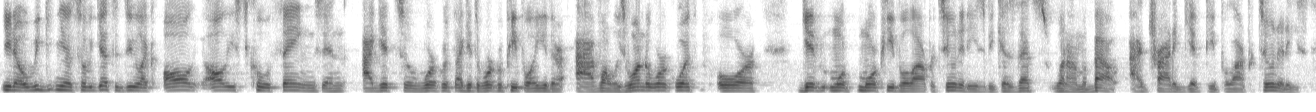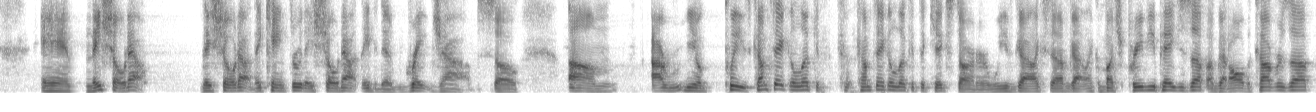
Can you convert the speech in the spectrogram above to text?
you know, we you know, so we get to do like all all these cool things, and I get to work with I get to work with people either I've always wanted to work with or give more more people opportunities because that's what I'm about. I try to give people opportunities, and they showed out. They showed out. They came through. They showed out. They did a great job. So, um, I you know, please come take a look at come take a look at the Kickstarter. We've got, like I said, I've got like a bunch of preview pages up. I've got all the covers up.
